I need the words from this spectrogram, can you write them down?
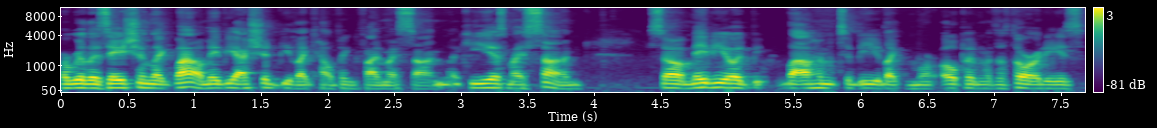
a realization like, wow, maybe I should be like helping find my son. Like he is my son. So maybe it would be, allow him to be like more open with authorities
